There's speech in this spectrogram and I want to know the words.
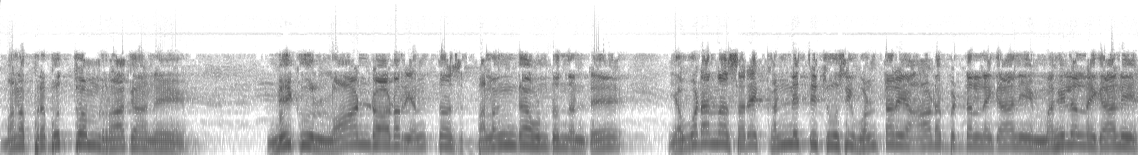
మన ప్రభుత్వం రాగానే మీకు లా అండ్ ఆర్డర్ ఎంత బలంగా ఉంటుందంటే ఎవడన్నా సరే కన్నెత్తి చూసి ఒంటరి ఆడబిడ్డల్ని కానీ మహిళల్ని కానీ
